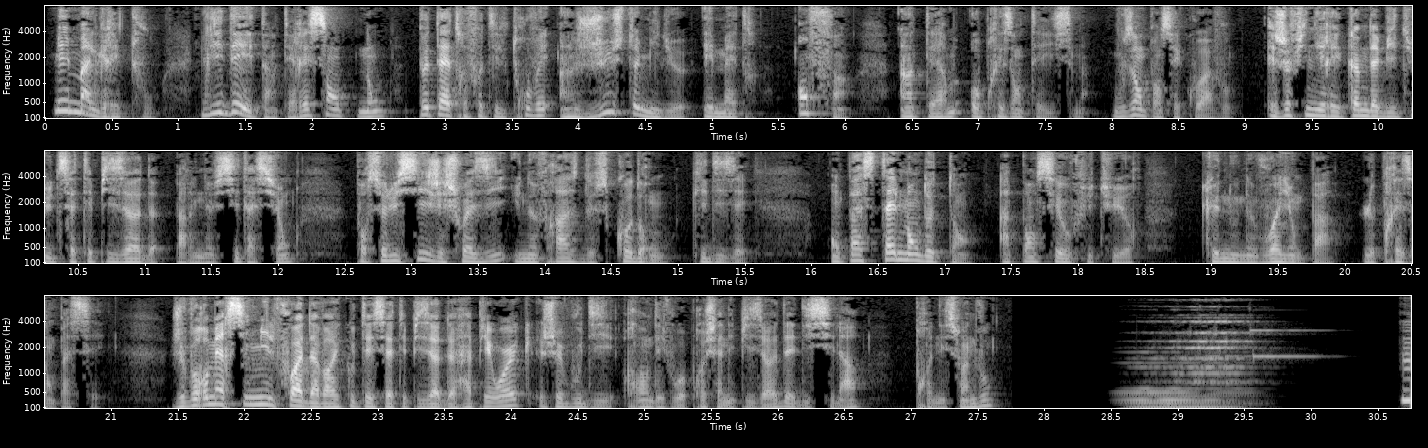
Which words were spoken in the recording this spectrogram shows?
Mais malgré tout, l'idée est intéressante, non? Peut-être faut-il trouver un juste milieu et mettre enfin un terme au présentéisme. Vous en pensez quoi, vous? Et je finirai comme d'habitude cet épisode par une citation. Pour celui-ci, j'ai choisi une phrase de Scodron qui disait On passe tellement de temps à penser au futur que nous ne voyons pas le présent passé. Je vous remercie mille fois d'avoir écouté cet épisode de Happy Work. Je vous dis rendez-vous au prochain épisode et d'ici là, prenez soin de vous.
